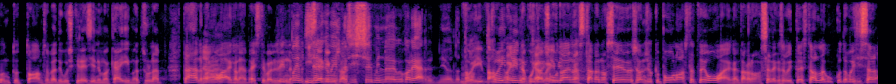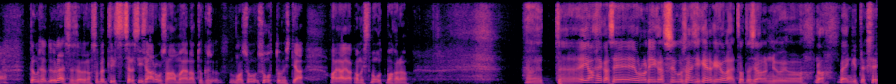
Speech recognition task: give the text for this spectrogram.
tuntud daam, sa pead ju kuskil esinema käima, sul läheb tähelepanu aega läheb hästi palju sinna. isegi võib sa... ka siis minna ju karjäär nüüd nii-öelda. võib, võib minna, kui ta ei suuda ennast, aga noh, see, see on niisugune pool aastat või hooaega, et aga noh, sellega sa võid tõesti alla kukkuda või siis sa tõused üles, noh, sa pead lihtsalt sellest ise aru saama ja natuke oma suhtumist ja aja jagamist muutma, aga noh et jah, ega see Euroliigas see asi kerge ei ole, et vaata, seal on ju, ju noh, mängitakse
